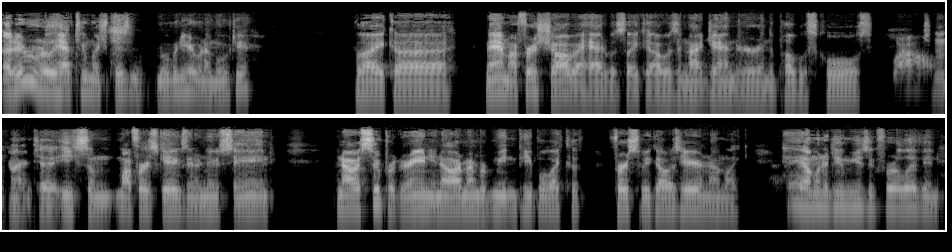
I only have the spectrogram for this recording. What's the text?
I didn't really have too much business moving here when I moved here. Like, uh, man, my first job I had was like I was a night janitor in the public schools, Wow. Hmm. trying to eke some my first gigs in a new scene, and I was super green. You know, I remember meeting people like the first week I was here, and I'm like, "Hey, I'm gonna do music for a living,"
